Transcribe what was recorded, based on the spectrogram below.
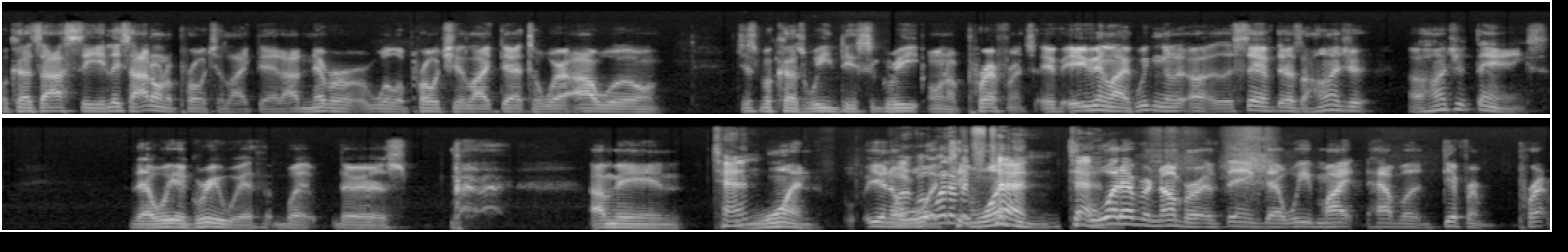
because I see at least I don't approach it like that. I never will approach it like that to where I will, just because we disagree on a preference. If even like we can uh, say if there's a hundred a hundred things that we agree with, but there's I mean, 10? one, you know, What- what- what, t- it's one to 10? t- 10. whatever number of things that we might have a different prep.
